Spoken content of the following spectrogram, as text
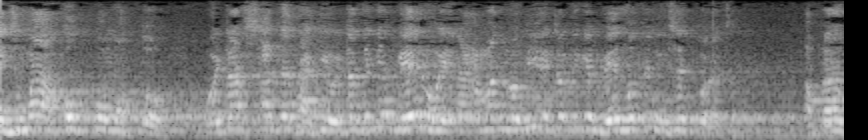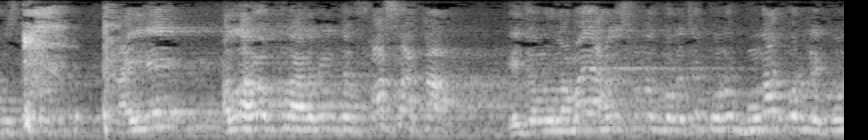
এজমা, ঐক্যমত্য, ওইটার সাথে থাকি, ওইটা থেকে বের হই না। আমার নবী এটা থেকে বের হতে নিষেধ করেছেন। আপনারা বুঝতে পারছেন? তাইলে আল্লাহ রাব্বুল তো ফাসাকা এই জন্য উলামায়ে আহলে সুন্নাত বলেছে, কোন গুনাহ করলে, কোন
